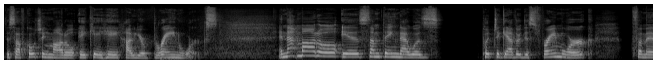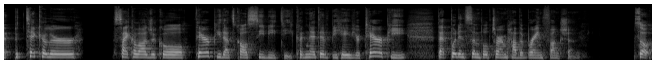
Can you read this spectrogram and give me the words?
the self coaching model, aka how your brain works. And that model is something that was put together, this framework from a particular psychological therapy that's called CBT, cognitive behavior therapy, that put in simple term how the brain function. So,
